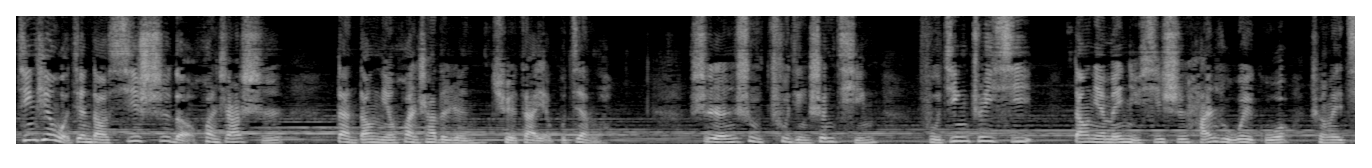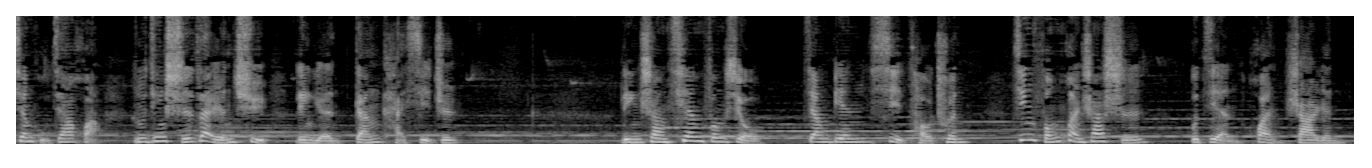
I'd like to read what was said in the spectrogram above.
今天我见到西施的浣纱时，但当年浣纱的人却再也不见了。世人触触景生情。抚今追昔，当年美女西施含辱为国，成为千古佳话。如今实在人去，令人感慨系之。岭上千峰秀，江边细草春。今逢浣纱时，不见浣纱人。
